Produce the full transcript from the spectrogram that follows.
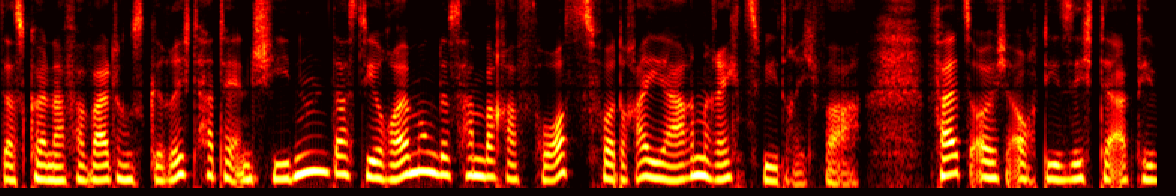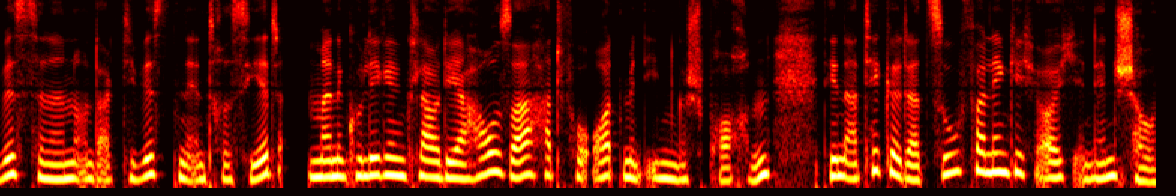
Das Kölner Verwaltungsgericht hatte entschieden, dass die Räumung des Hambacher Forsts Forsts vor drei Jahren rechtswidrig war. Falls euch auch die Sicht der Aktivistinnen und Aktivisten interessiert, meine Kollegin Claudia Hauser hat vor Ort mit ihnen gesprochen. Den Artikel dazu verlinke ich euch in den Show.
